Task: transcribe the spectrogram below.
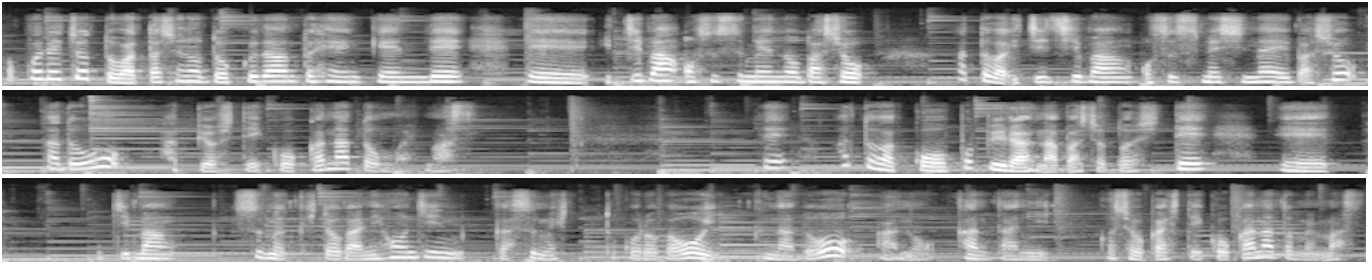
ここでちょっと私の独断と偏見で、えー、一番おすすめの場所あとは一番おすすめしない場所などを発表していこうかなと思います。であとはこうポピュラーな場所として、えー、一番住む人が日本人が住むところが多い区などをあの簡単にご紹介していこうかなと思います。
